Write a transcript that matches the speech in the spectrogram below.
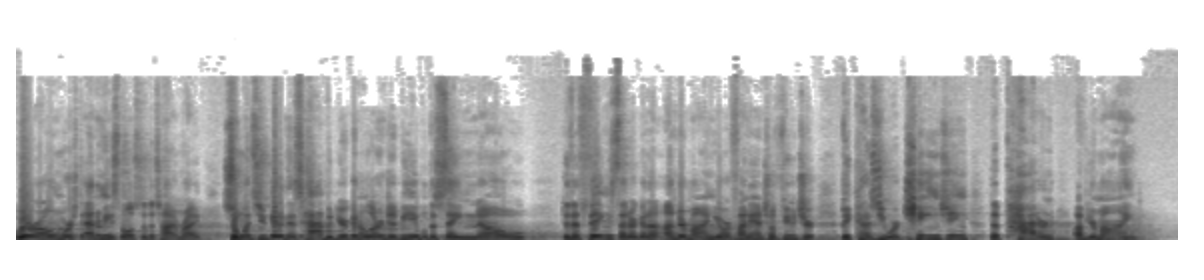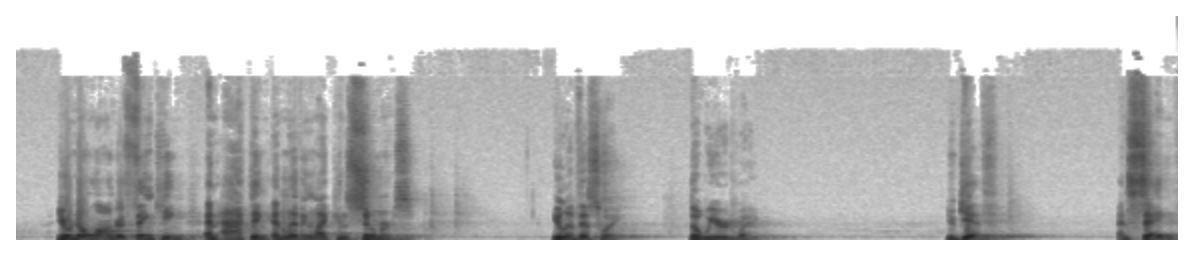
We're our own worst enemies most of the time, right? So once you get in this habit, you're going to learn to be able to say no to the things that are going to undermine your financial future because you are changing the pattern of your mind. You're no longer thinking and acting and living like consumers. You live this way, the weird way. You give and save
